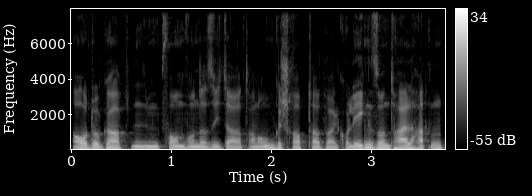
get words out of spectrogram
Auto gehabt, in Form von, dass ich da dran rumgeschraubt habe, weil Kollegen so ein Teil hatten.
